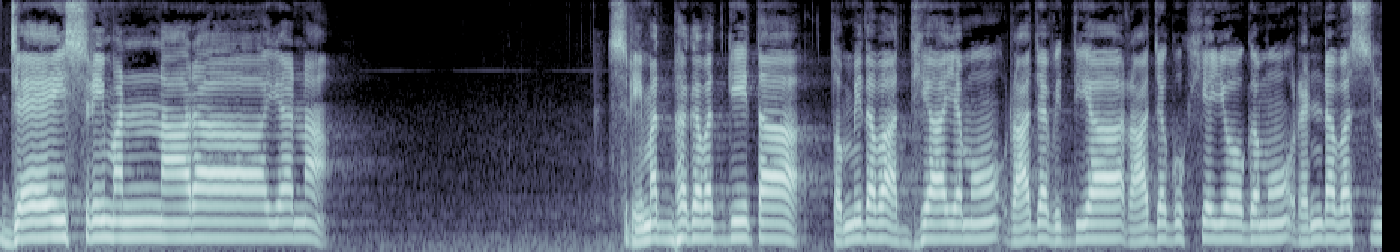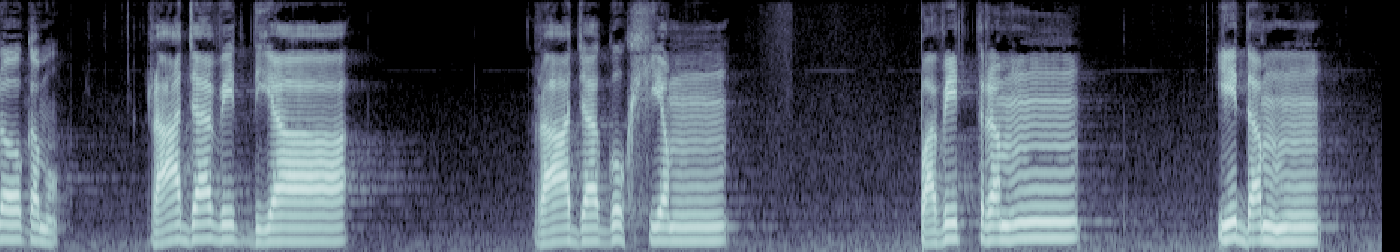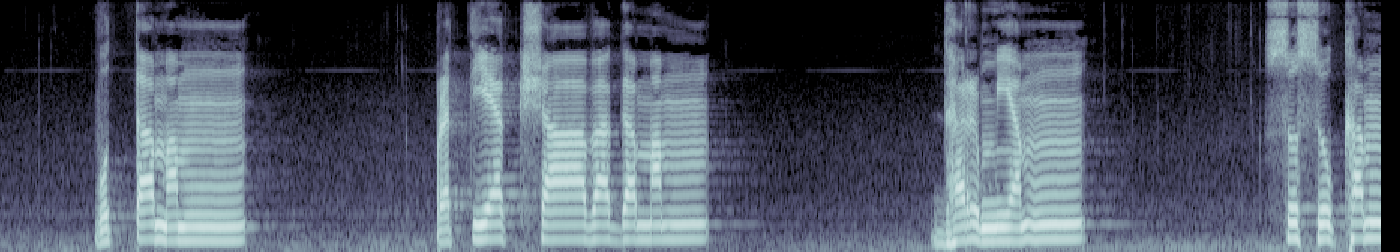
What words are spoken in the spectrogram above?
జై శ్రీమన్నారాయణ. శ్రీమద్భగవద్గీత తొమ్మిదవ అధ్యాయము రాజవిద్య రాజగుహ్యయోగము రెండవ శ్లోకము. రాజవిద్య రాజగుహ్యం పవిత్రం ఇదం ఉత్తమం ప్రత్యక్షావగమం ధర్మ్యం సుసుఖం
